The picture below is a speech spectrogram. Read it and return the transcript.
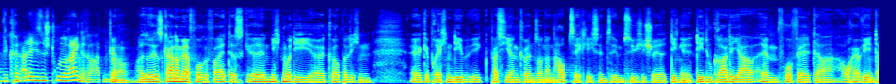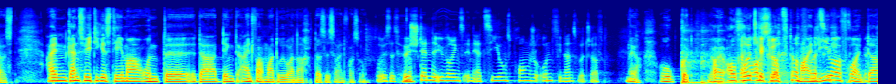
wir können alle in diesen Strudel reingeraten. Ne? Genau, also es ist keiner mehr vorgefeilt, dass äh, nicht nur die äh, körperlichen äh, Gebrechen, die passieren können, sondern hauptsächlich sind es eben psychische Dinge, die du gerade ja im Vorfeld da auch erwähnt hast. Ein ganz wichtiges Thema und äh, da denkt einfach mal drüber nach. Das ist einfach so. So ist es. Höchststände übrigens in Erziehungsbranche und Finanzwirtschaft. Ja, oh Gott, ja, auf Holz geklopft, auf mein Holz lieber Freund. Da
